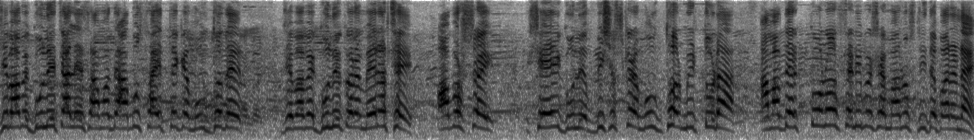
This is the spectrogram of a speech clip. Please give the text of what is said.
যেভাবে গুলি চালিয়েছে আমাদের আবু সাইদ থেকে মুগ্ধদের যেভাবে গুলি করে মেরেছে অবশ্যই সেই গুলি বিশেষ করে মুগ্ধর মৃত্যুটা আমাদের কোনো শ্রেণীপেশায় মানুষ নিতে পারে নাই।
